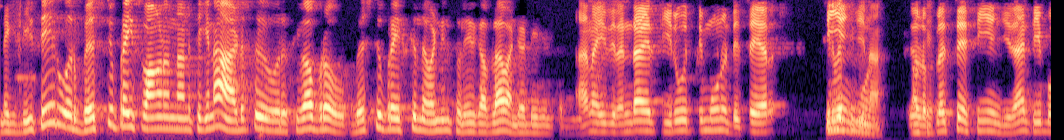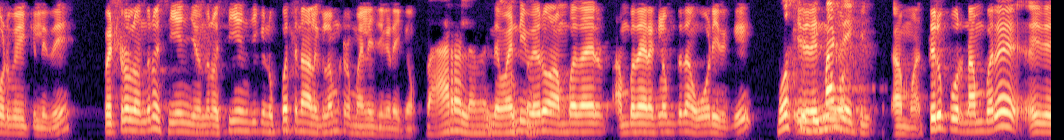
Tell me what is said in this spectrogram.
இன்னைக்கு டிசைர் ஒரு பெஸ்ட் பிரைஸ் வாங்கணும்னு நினைச்சீங்கன்னா அடுத்து ஒரு சிவா ப்ரோ பெஸ்ட் பிரைஸ்க்கு இந்த வண்டின்னு சொல்லியிருக்காப்ல வண்டியோட டீடைல்ஸ் ஆனா இது ரெண்டாயிரத்தி இருபத்தி மூணு டிசைர் சிஎன்ஜி தான். இதோட. பிளஸ் சிஎன்ஜி தான் டீ போர்டு வெஹிக்கிள் இது. பெட்ரோல் வந்துடும் சிஎன்ஜி வந்துடும் சிஎன்ஜிக்கு முப்பத்தி நாலு கிலோமீட்டர் மைலேஜ் கிடைக்கும். வேற லெவல் இந்த வண்டி வெறும் ஐம்பதாயிரம் ஐம்பதாயிரம் கிலோமீட்டர் தான் ஓடி இருக்கு ஆமா. திருப்பூர் நம்பரு இது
